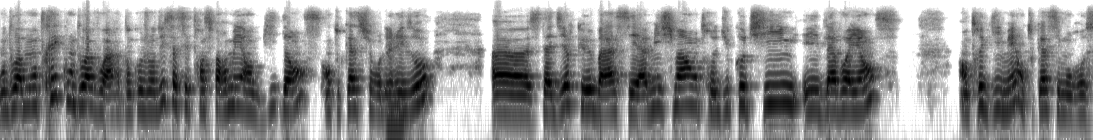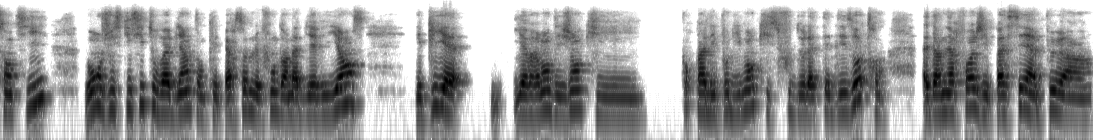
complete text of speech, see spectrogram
on doit montrer qu'on doit voir. Donc aujourd'hui, ça s'est transformé en guidance, en tout cas sur les réseaux. Euh, c'est-à-dire que bah, c'est à mi-chemin entre du coaching et de la voyance, entre guillemets. En tout cas, c'est mon ressenti. Bon, jusqu'ici, tout va bien tant que les personnes le font dans la bienveillance. Et puis, il y a, vraiment des gens qui, pour parler poliment, qui se foutent de la tête des autres. La dernière fois, j'ai passé un peu un,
